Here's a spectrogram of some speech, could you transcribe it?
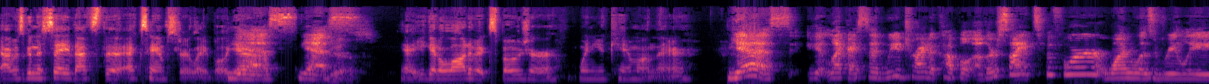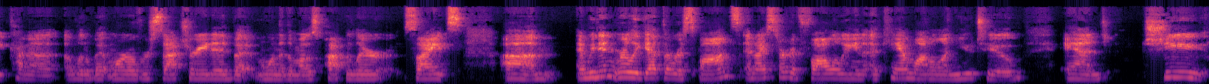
I was going to say that's the xHamster label. Yeah. Yes. Yes. Yes. Yes. Yeah. You get a lot of exposure when you cam on there. Yes. Like I said, we had tried a couple other sites before. One was really kind of a little bit more oversaturated, but one of the most popular sites. Um, and we didn't really get the response. And I started following a cam model on YouTube, and she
